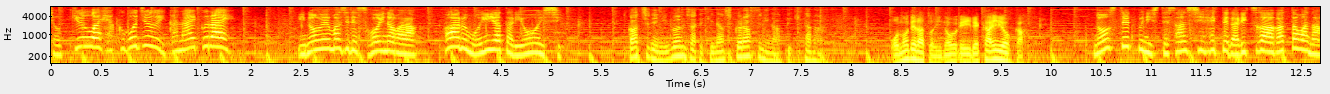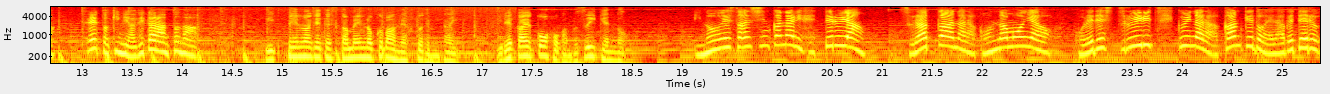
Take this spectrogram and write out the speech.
直球は150いかないくらい。井上マジでそういながらファールもいい当たり多いし。ガチで二分者的なしクラスになってきたな。小野寺と井上入れ替えようか。ノーステップにして三振減って打率が上がったわな。ええ時に上げたらんとな。一点上げてスタメン6番レフトで見たい。入れ替え候補がむずいけんの。井上三振かなり減ってるやん。スラッガーならこんなもんやろ。これで出塁率低いならあかんけど選べてる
